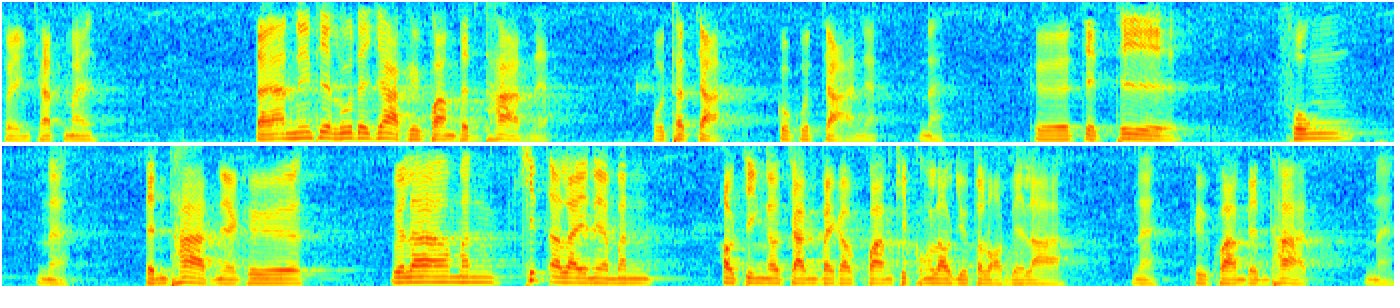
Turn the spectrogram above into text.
ตัวเองชัดไหมแต่อันนี้ที่รู้ได้ยากคือความเป็นธาตุเนี่ย อุทจจะกุกุจจะเนี่ยนะคือจิตที่ฟุ้งนะเป็นธาตุเนี่ยคือ เวลามันคิดอะไรเนี่ยมันเอาจริงเอาจังไปกับความคิดของเราอยู่ตลอดเวลา นะคือความเป็นธาตุนะ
